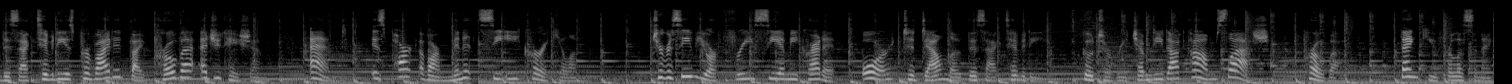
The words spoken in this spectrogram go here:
This activity is provided by Prova Education and is part of our Minute CE curriculum. To receive your free CME credit or to download this activity, go to reachmd.com/prova. Thank you for listening.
